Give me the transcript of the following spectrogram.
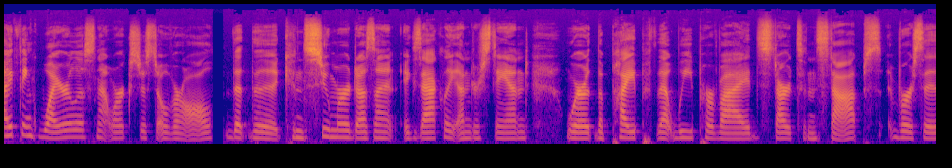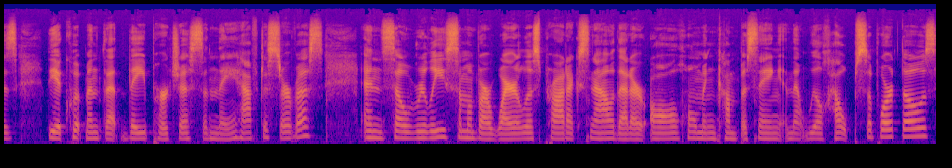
I think wireless networks, just overall, that the consumer doesn't exactly understand where the pipe that we provide starts and stops versus the equipment that they purchase and they have to service. And so, really, some of our wireless products now that are all home encompassing and that will help support those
